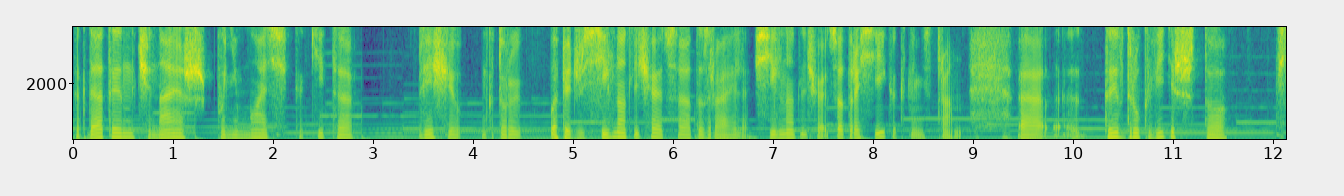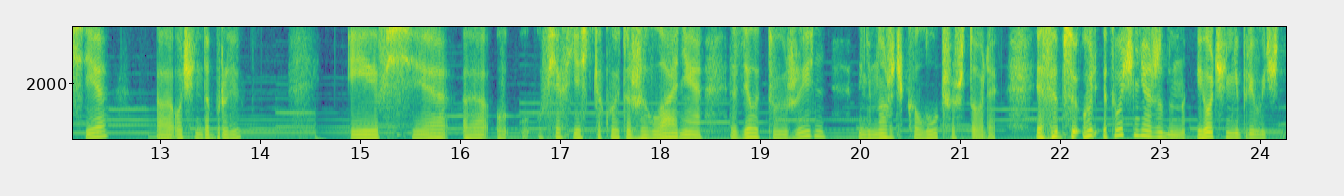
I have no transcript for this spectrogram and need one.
когда ты начинаешь понимать какие-то вещи, которые опять же, сильно отличаются от Израиля, сильно отличаются от России, как это ни странно, э, ты вдруг видишь, что все э, очень добры, и все, э, у всех есть какое-то желание сделать твою жизнь немножечко лучше, что ли. Это, это очень неожиданно и очень непривычно.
